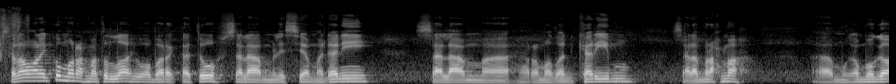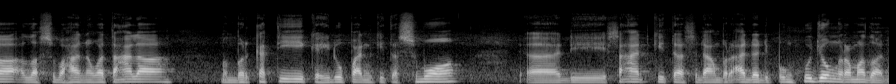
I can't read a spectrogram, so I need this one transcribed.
Assalamualaikum warahmatullahi wabarakatuh. Salam Malaysia Madani. Salam uh, Ramadan Karim. Salam rahmah. Uh, moga-moga Allah Subhanahu Wa Taala memberkati kehidupan kita semua uh, di saat kita sedang berada di penghujung Ramadan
